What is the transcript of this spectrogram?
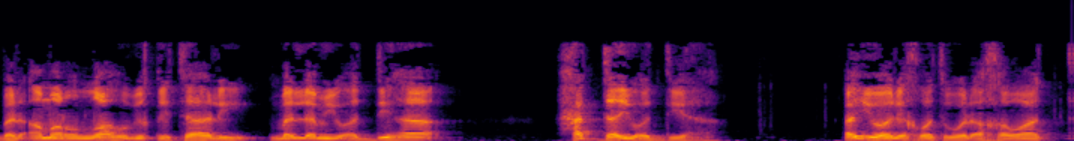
بل أمر الله بقتال من لم يؤدها حتى يؤديها. أيها الإخوة والأخوات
